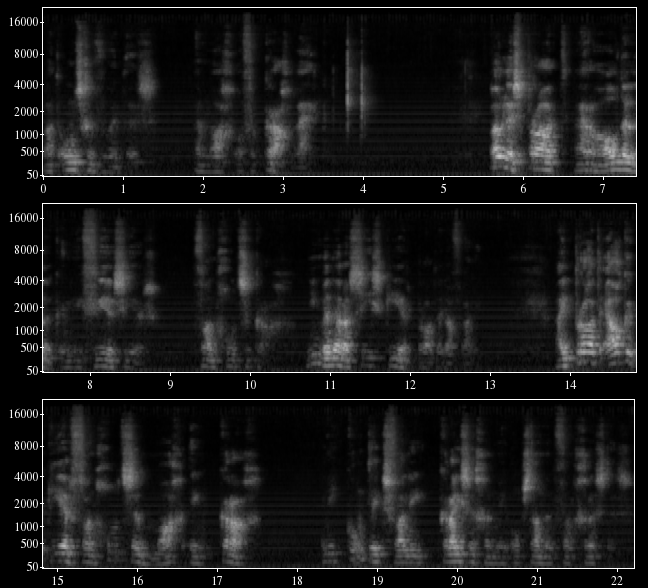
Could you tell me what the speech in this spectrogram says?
wat ons gewoond is 'n mag of 'n krag werk. Paulus praat herhaaldelik in Efesiërs van God se krag. Nie minder as 6 keer praat hy daarvan nie. Hy praat elke keer van God se mag en krag in die konteks van die kruisiging en opstanding van Christus.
